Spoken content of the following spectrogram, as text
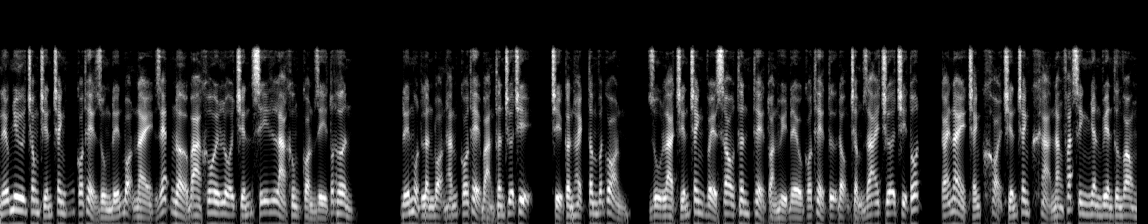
nếu như trong chiến tranh có thể dùng đến bọn này zn ba khôi lỗi chiến sĩ là không còn gì tốt hơn. Đến một lần bọn hắn có thể bản thân chữa trị, chỉ cần hạch tâm vẫn còn, dù là chiến tranh về sau thân thể toàn hủy đều có thể tự động chậm rãi chữa trị tốt, cái này tránh khỏi chiến tranh khả năng phát sinh nhân viên thương vong.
